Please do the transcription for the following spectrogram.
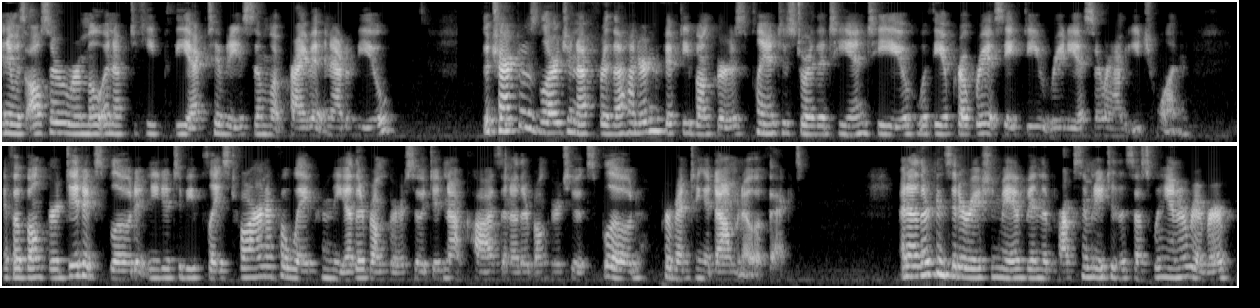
and it was also remote enough to keep the activities somewhat private and out of view. The tract was large enough for the 150 bunkers planned to store the TNT with the appropriate safety radius around each one. If a bunker did explode, it needed to be placed far enough away from the other bunkers so it did not cause another bunker to explode, preventing a domino effect. Another consideration may have been the proximity to the Susquehanna River,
